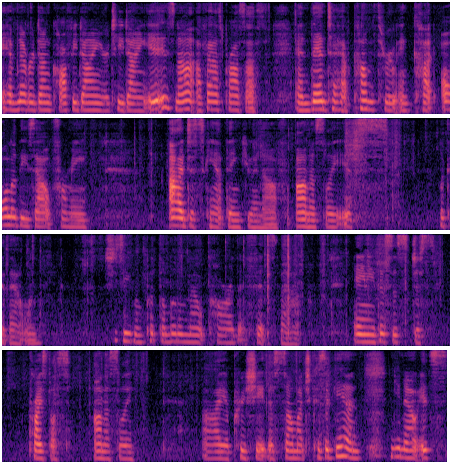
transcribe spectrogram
have never done coffee dyeing or tea dyeing, it is not a fast process. And then to have come through and cut all of these out for me, I just can't thank you enough. Honestly, it's, look at that one. She's even put the little note card that fits that. Amy, this is just priceless, honestly. I appreciate this so much because, again, you know, it's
